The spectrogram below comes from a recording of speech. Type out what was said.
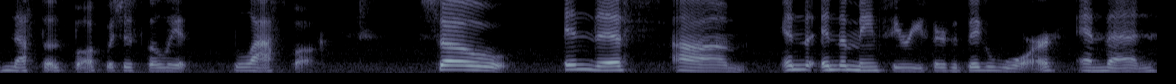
Nesta's book, which is the late, last book. So in this, um, in the in the main series, there's a big war, and then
